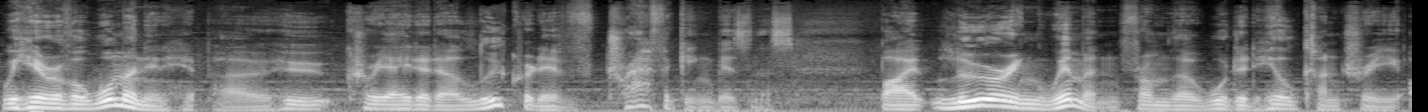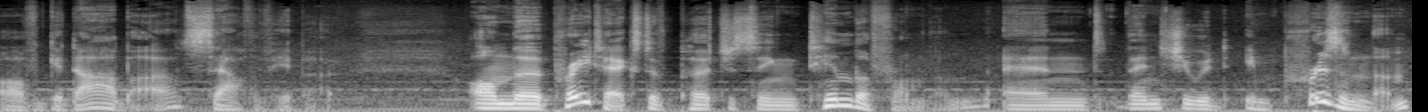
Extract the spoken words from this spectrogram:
We hear of a woman in Hippo who created a lucrative trafficking business by luring women from the wooded hill country of Gadaba, south of Hippo, on the pretext of purchasing timber from them, and then she would imprison them,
